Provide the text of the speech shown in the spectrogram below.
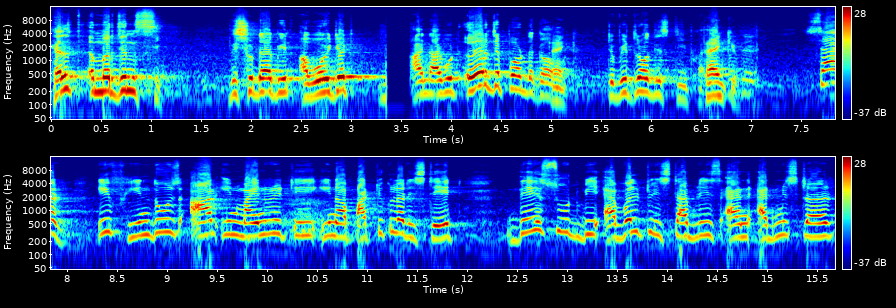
health emergency, this should have been avoided. And I would urge upon the government to withdraw this steep hike. Thank you. Sir, if Hindus are in minority in a particular state, they should be able to establish and administer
